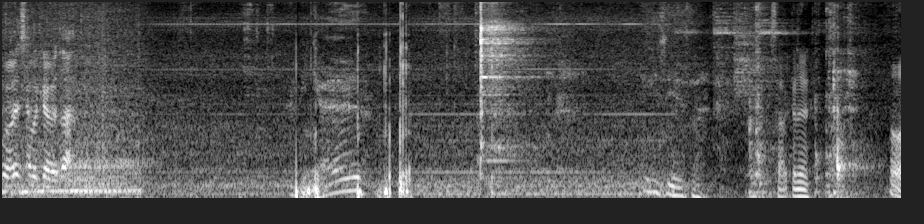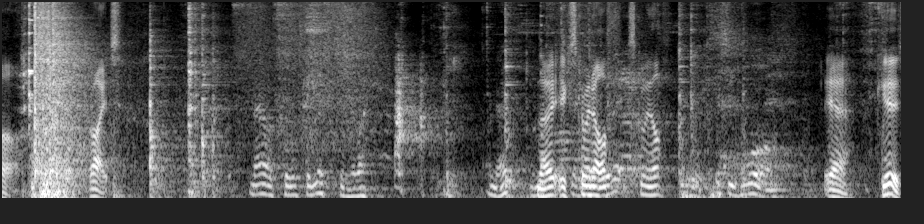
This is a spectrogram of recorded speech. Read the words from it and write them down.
Well, let's have a go at that. There we go. Easy as that. Is that going to... Oh, right. Now, of course, the lift's in the way. oh, no, No, it's coming off. It's coming off. this is warm. Yeah, good.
